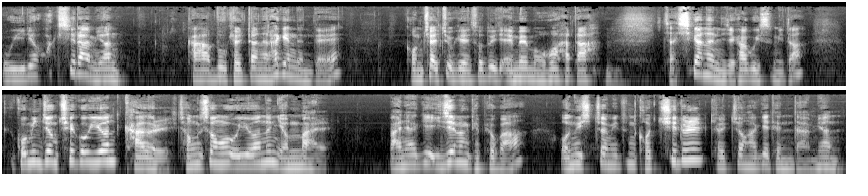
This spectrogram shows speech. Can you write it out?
오히려 확실하면 가부 결단을 하겠는데 검찰 쪽에서도 이제 애매모호하다. 음. 자, 시간은 이제 가고 있습니다. 고민정 최고위원 가을, 정성호 의원은 연말. 만약에 이재명 대표가 어느 시점이든 거취를 결정하게 된다면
